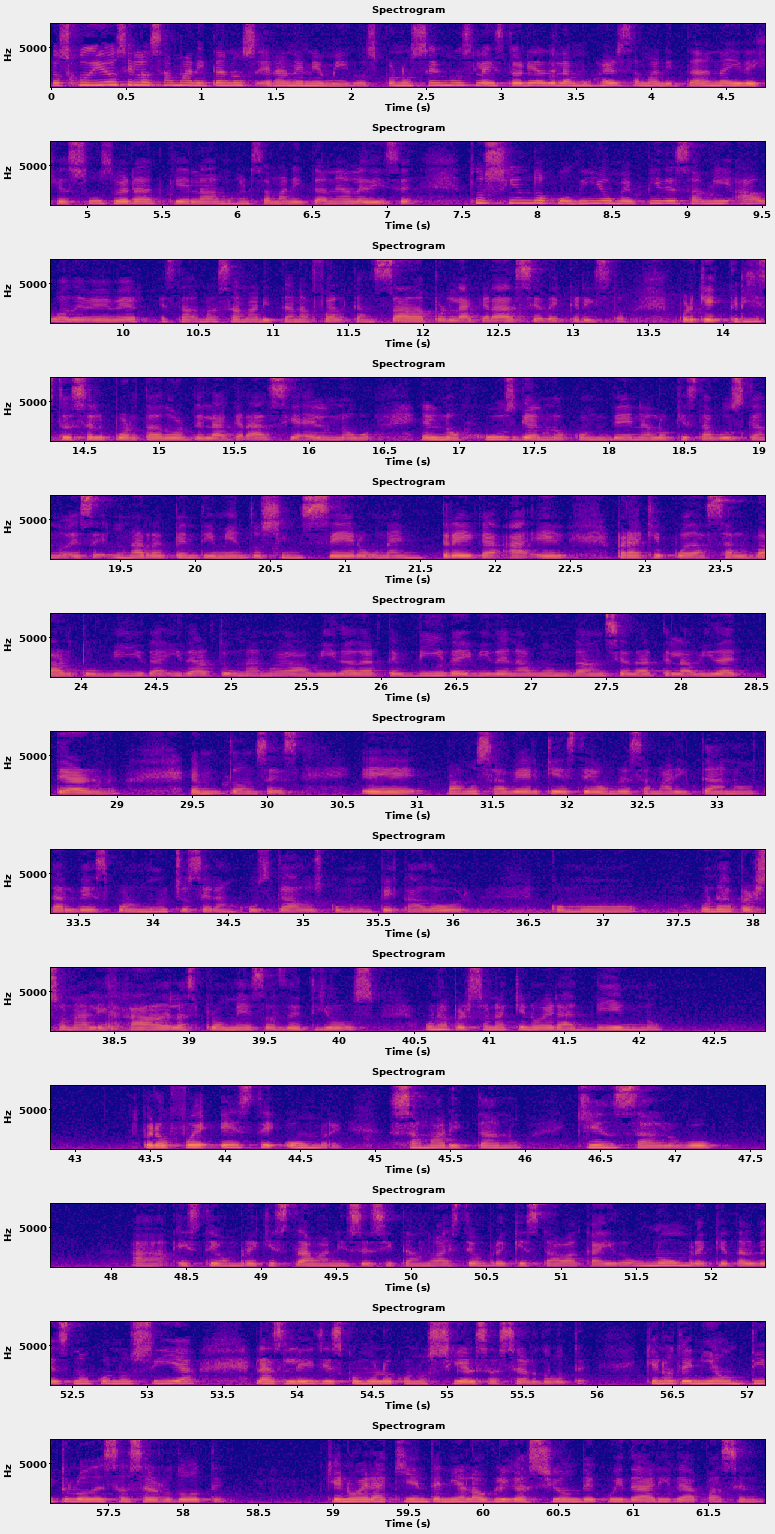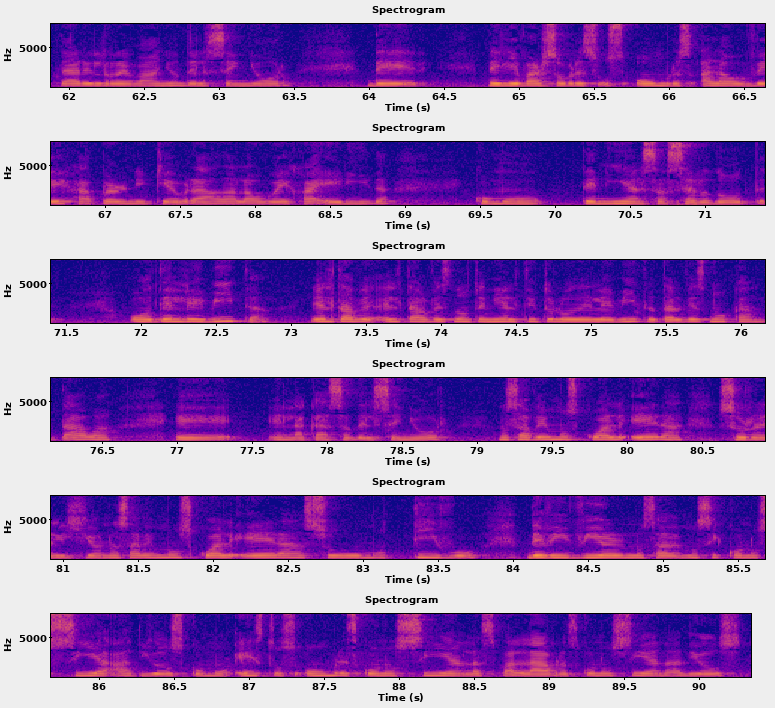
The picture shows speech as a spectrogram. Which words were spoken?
Los judíos y los samaritanos eran enemigos. Conocemos la historia de la mujer samaritana y de Jesús, ¿verdad? Que la mujer samaritana le dice, tú siendo judío me pides a mí agua de beber. Esta samaritana fue alcanzada por la gracia de Cristo, porque Cristo es el portador de la gracia. Él no, él no juzga, Él no condena. Lo que está buscando es un arrepentimiento sincero, una entrega a Él para que pueda salvar tu vida y darte una nueva vida, darte vida y vida en abundancia, darte la vida eterna. Entonces, eh, vamos a ver que este hombre samaritano tal vez por muchos eran juzgados como un pecador, como una persona alejada de las promesas de Dios, una persona que no era digno. Pero fue este hombre samaritano quien salvó a este hombre que estaba necesitando, a este hombre que estaba caído, un hombre que tal vez no conocía las leyes como lo conocía el sacerdote, que no tenía un título de sacerdote, que no era quien tenía la obligación de cuidar y de apacentar el rebaño del Señor, de, de llevar sobre sus hombros a la oveja perniquebrada, a la oveja herida, como tenía el sacerdote, o del levita. Él tal, él tal vez no tenía el título de levita, tal vez no cantaba eh, en la casa del Señor, no sabemos cuál era su religión, no sabemos cuál era su motivo de vivir, no sabemos si conocía a Dios como estos hombres conocían las palabras, conocían a Dios.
